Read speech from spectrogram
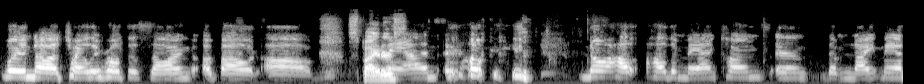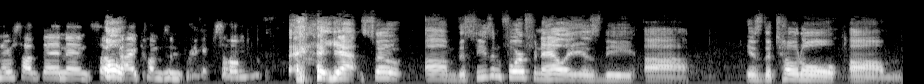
when uh, Charlie wrote this song about um, Spiders. man, how he- no, how how the man comes and the night man or something, and some Oh. guy comes and rapes him. yeah. So um the season four finale is the uh is the total um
